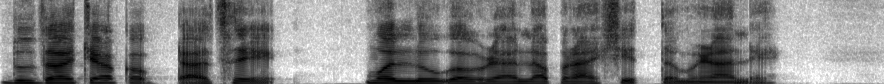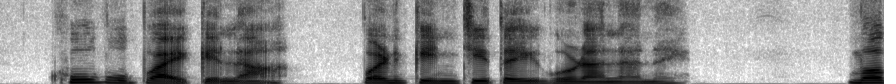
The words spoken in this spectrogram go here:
दुधाच्या कपटाचे मल्लू गवळ्याला प्राशित्त मिळाले. खूप उपाय केला पण किंचितही गुणाला नाही. मग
